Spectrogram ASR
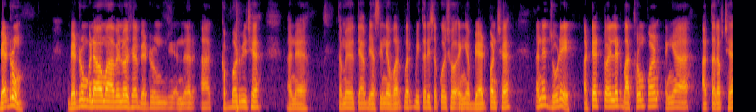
બેડરૂમ બેડરૂમ બનાવવામાં આવેલો છે. બેડરૂમની અંદર આ કબ્બડ બી છે અને તમે ત્યાં બેસીને વર્ક વર્ક બી કરી શકો છો. અહીંયા બેડ પણ છે અને જોડે અટેચ ટોયલેટ બાથરૂમ પણ અહીંયા આ તરફ છે.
